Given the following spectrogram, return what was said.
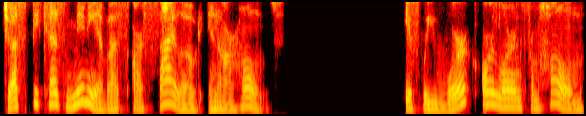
just because many of us are siloed in our homes. If we work or learn from home,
